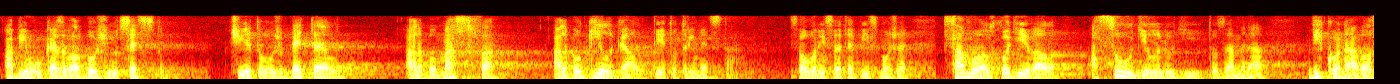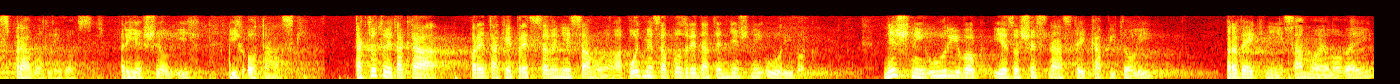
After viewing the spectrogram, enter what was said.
aby mu ukazoval Božiu cestu. Či je to už Betel, alebo Masfa, alebo Gilgal, tieto tri mestá. Hovorí sväté písmo, že Samuel chodieval a súdil ľudí, to znamená vykonával spravodlivosť, riešil ich, ich otázky. Tak toto je taká, pre také predstavenie Samuela. Poďme sa pozrieť na ten dnešný úrivok. Dnešný úrivok je zo 16. kapitoly prvej knihy Samuelovej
